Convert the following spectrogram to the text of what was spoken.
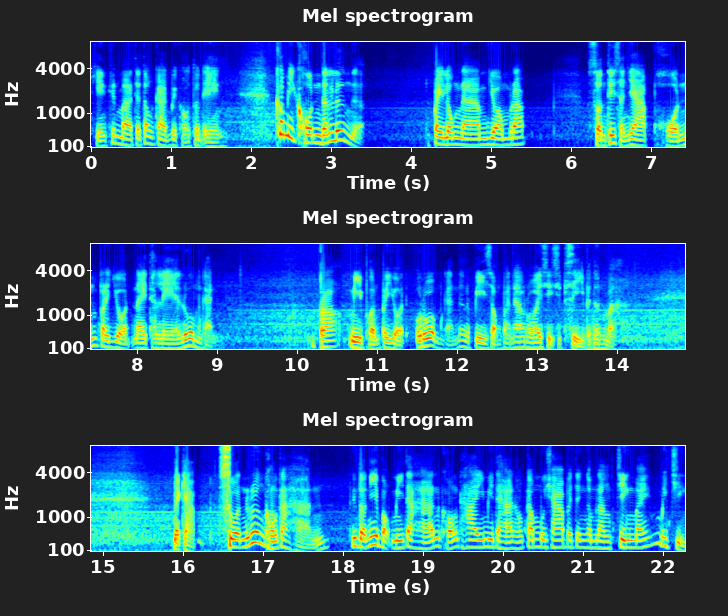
เขียนขึ้นมาจะต้องการเป็นของตนเอง ก็มีคนทั้งลึ่งอะไปลงนามยอมรับสนธิสัญญาผลประโยชน์ในทะเลร่วมกัน เพราะมีผลประโยชน์ร่วมกันตั้งแต่ปี 2544 เป็นต้นมานะครับ ส่วนเรื่องของทหารซึ่งตอนนี้บอกมีทหารของไทยมีทหารของกัมพูชาไปตึงกำลังจริงไหมไม่จริง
